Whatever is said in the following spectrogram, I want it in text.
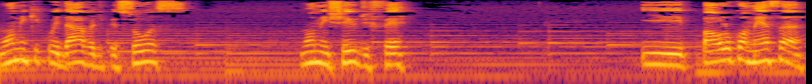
um homem que cuidava de pessoas, um homem cheio de fé. E Paulo começa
